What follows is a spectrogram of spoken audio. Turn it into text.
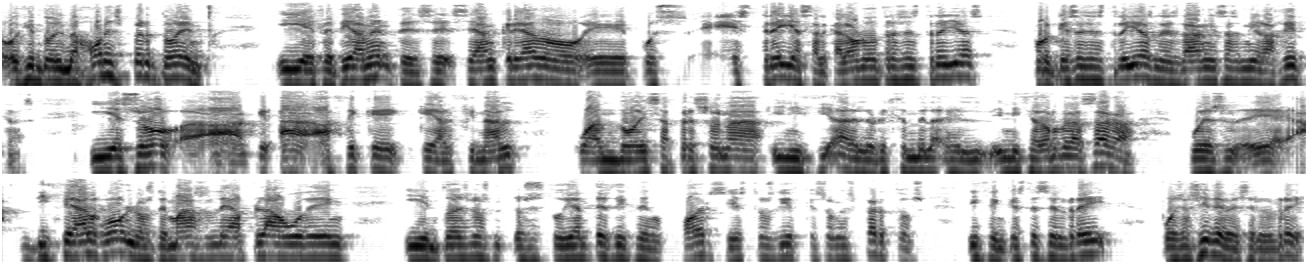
o diciendo el mejor experto en. Y efectivamente se, se han creado eh, pues estrellas al calor de otras estrellas porque esas estrellas les dan esas migajitas y eso hace que, que al final cuando esa persona inicial, el origen de la- el iniciador de la saga, pues eh, dice algo, los demás le aplauden y entonces los, los estudiantes dicen, joder, si estos 10 que son expertos dicen que este es el rey, pues así debe ser el rey.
